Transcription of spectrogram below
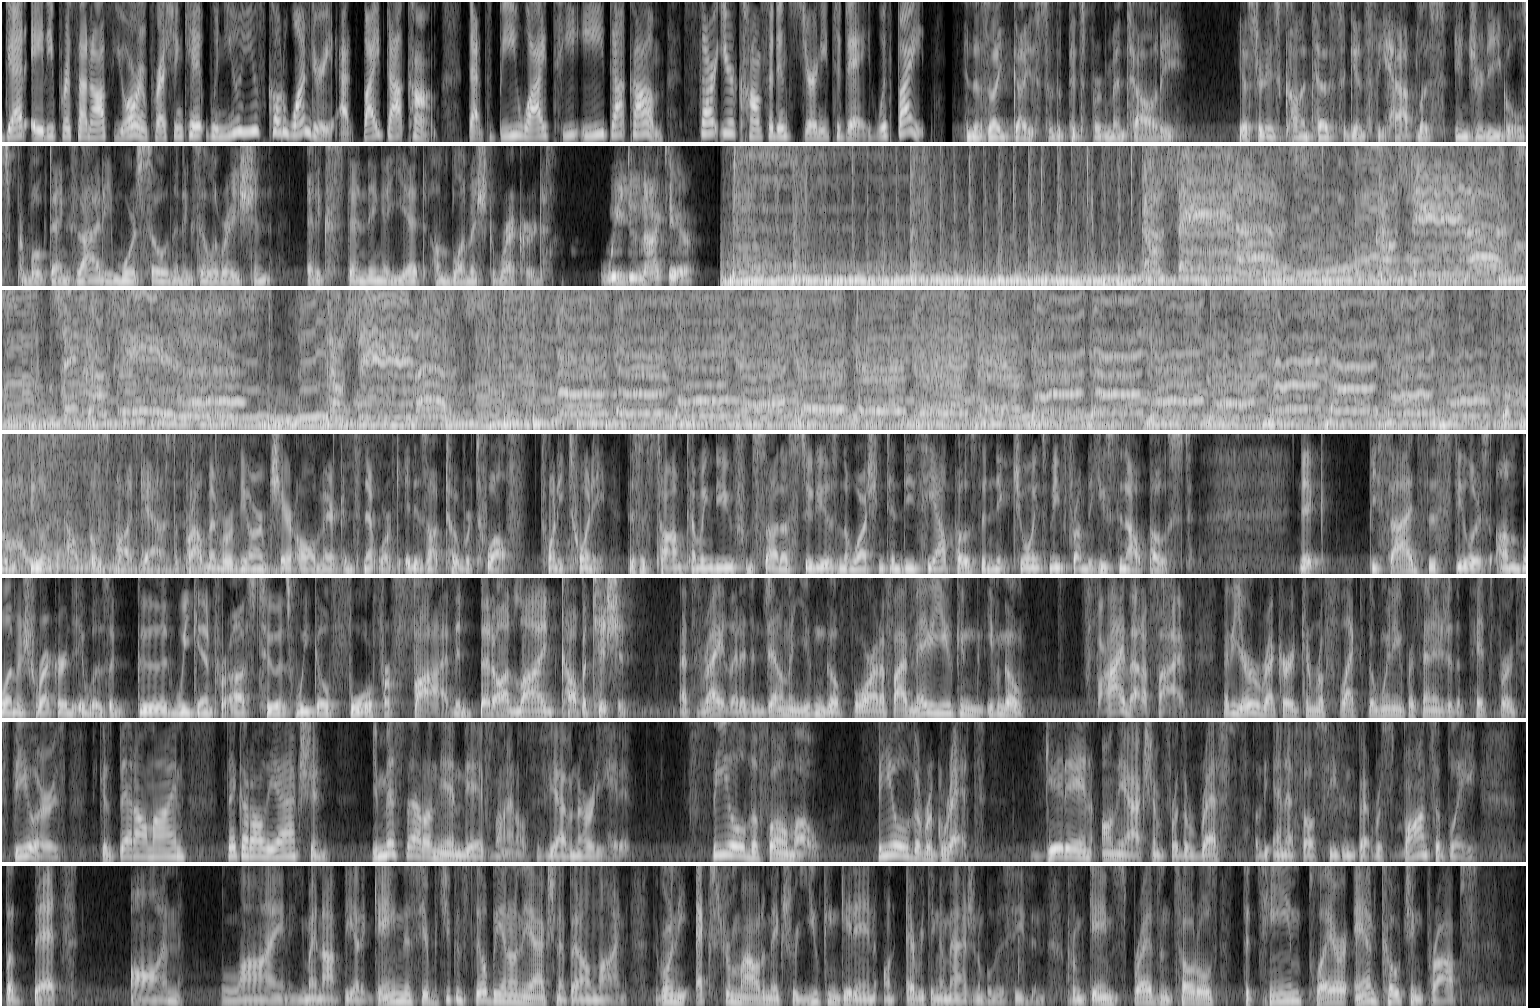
Get 80% off your impression kit when you use code WONDERY at Byte.com. That's B-Y-T-E dot com. Start your confidence journey today with Byte. In the zeitgeist of the Pittsburgh mentality, yesterday's contest against the hapless, injured Eagles provoked anxiety more so than exhilaration at extending a yet unblemished record. We do not care. Go Steelers! Steelers Outpost Podcast, a proud member of the Armchair All Americans Network. It is October 12th, 2020. This is Tom coming to you from Sawdust Studios in the Washington, D.C. Outpost, and Nick joins me from the Houston Outpost. Nick, besides the Steelers' unblemished record, it was a good weekend for us, too, as we go four for five in Bet Online competition. That's right, ladies and gentlemen. You can go four out of five. Maybe you can even go five out of five. Maybe your record can reflect the winning percentage of the Pittsburgh Steelers because Bet Online, they got all the action. You missed out on the NBA Finals if you haven't already hit it. Feel the FOMO, feel the regret. Get in on the action for the rest of the NFL season. Bet responsibly, but bet online. You might not be at a game this year, but you can still be in on the action at Bet Online. They're going the extra mile to make sure you can get in on everything imaginable this season, from game spreads and totals to team, player, and coaching props.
